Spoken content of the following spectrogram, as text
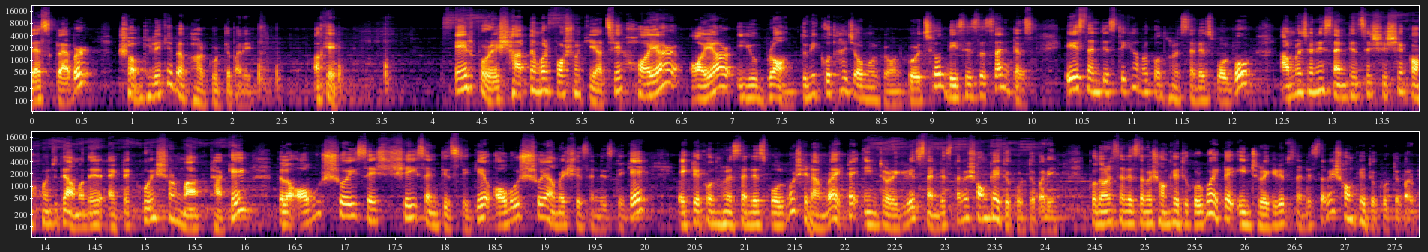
লেস ক্ল্যাবার শব্দটিকে ব্যবহার করতে পারি। ওকে এরপরে সাত নম্বর প্রশ্ন কি আছে? হয়ার অয়ার ইউ ব্রন তুমি কোথায় জন্মগ্রহণ করেছ? দিস ইজ দ্য সেন্টেন্স এই সেন্টেন্সটিকে আমরা কোন ধরনের সেন্টেন্স বলব? আমরা জানি সেন্টেন্সের শেষে কখন যদি আমাদের একটা কোয়েশন মার্ক থাকে, তাহলে অবশ্যই সেই সেন্টেন্সটিকে অবশ্যই আমরা সেই সেন্টেন্সটিকে একটা কোন ধরনের সেন্টেন্স বলব? সেটা আমরা একটা ইন্টারোগেটিভ সেন্টেন্স নামে সংজ্ঞায়িত করতে পারি। কোন ধরনের সেন্টেন্স নামে সংজ্ঞায়িত করব? একটা ইন্টারোগেটিভ সেন্টেন্স নামে সংজ্ঞায়িত করতে পারব।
